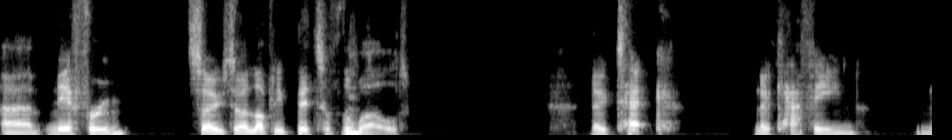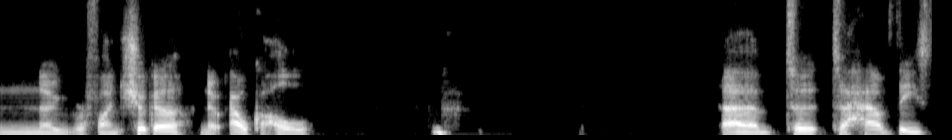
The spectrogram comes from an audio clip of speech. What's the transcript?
um, near Frome. So so a lovely bit of the mm. world. No tech, no caffeine, no refined sugar, no alcohol, um, to to have these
